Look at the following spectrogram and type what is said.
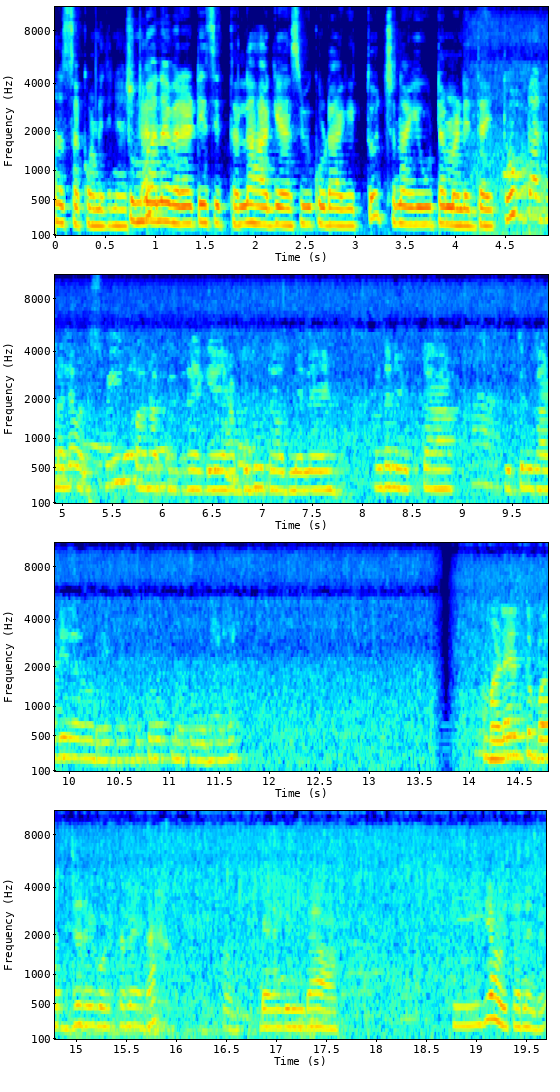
ಡ್ರೆಸ್ ಹಾಕೊಂಡಿದ್ದೀನಿ ಅಷ್ಟೇ. ತುಂಬಾನೇ ವೆರೈಟೀಸ್ ಇತ್ತಲ್ಲ ಹಾಗೆ ಹಸಿವು ಕೂಡ ಆಗಿತ್ತು ಚೆನ್ನಾಗಿ ಊಟ ಮಾಡಿದ್ದಾಯಿತು. ಊಟ ಆದಮೇಲೆ ಒಂದು ಸ್ವೀಟ್ ಪಾನ್ ಹಾಕಿದ್ರೆ ಹೇಗೆ? ಹಬ್ಬದ ಊಟ ಆದಮೇಲೆ ಊಟ ಗಾಡಿ ಎಲ್ಲ ನೋಡಿ ಡೆಕೋರೇಟ್ ಮಾಡ್ಕೊಂಡಿದ್ದಾಳೆ. ಮಳೆ ಅಂತೂ ಭರ್ಜರಿಗೆ ಹೋಯ್ತಾನೆ ಇದೆ. ಬೆಳಗಿಂದ ಹೀಗೆ ಹೋಯ್ತಾನೆ ಇದೆ.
